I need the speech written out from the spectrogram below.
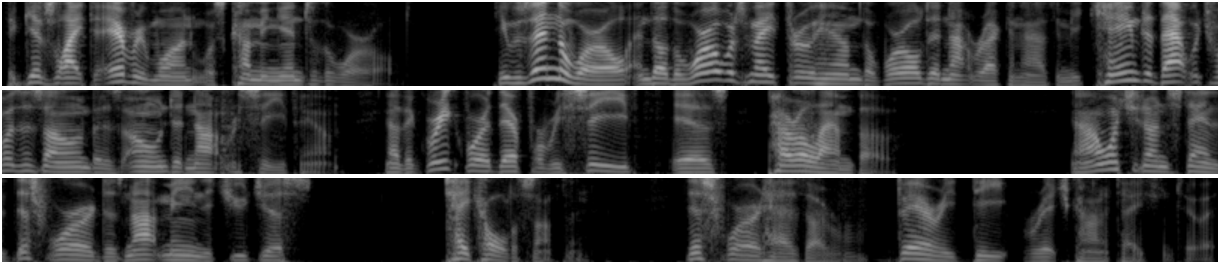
that gives light to everyone was coming into the world. He was in the world, and though the world was made through him, the world did not recognize him. He came to that which was his own, but his own did not receive him. Now, the Greek word there for receive is paralambo. Now, I want you to understand that this word does not mean that you just take hold of something. This word has a very deep, rich connotation to it.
